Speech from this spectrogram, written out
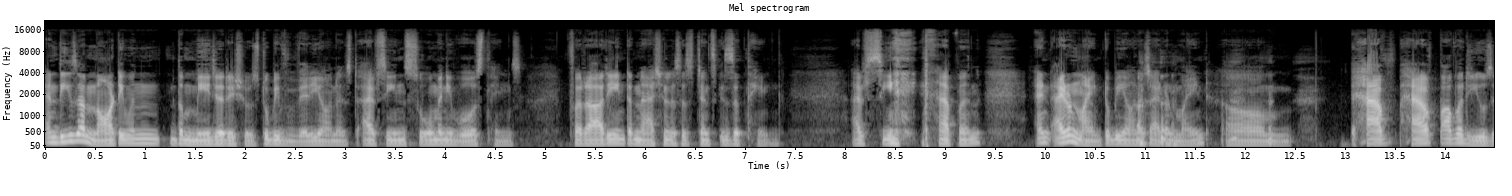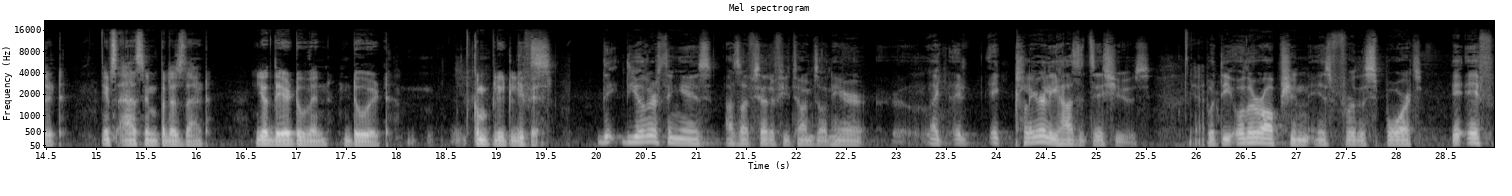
And these are not even the major issues. To be very honest, I've seen so many worse things. Ferrari international assistance is a thing. I've seen it happen, and I don't mind. To be honest, I don't mind. Um, have have power, use it. It's as simple as that. You're there to win. Do it. Completely fair. The the other thing is, as I've said a few times on here, like it, it clearly has its issues. Yeah. But the other option is for the sport. If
